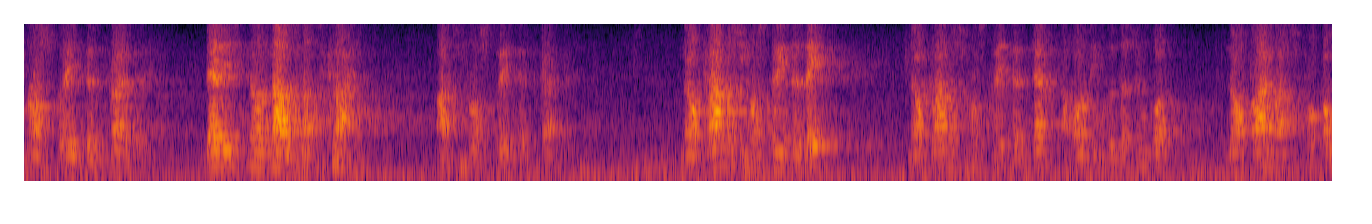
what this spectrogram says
frustrated bribery. There is no now such crime as frustrated bribery. No crime as frustrated rape, no crime as frustrated theft according to the Court, no crime as of uh,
